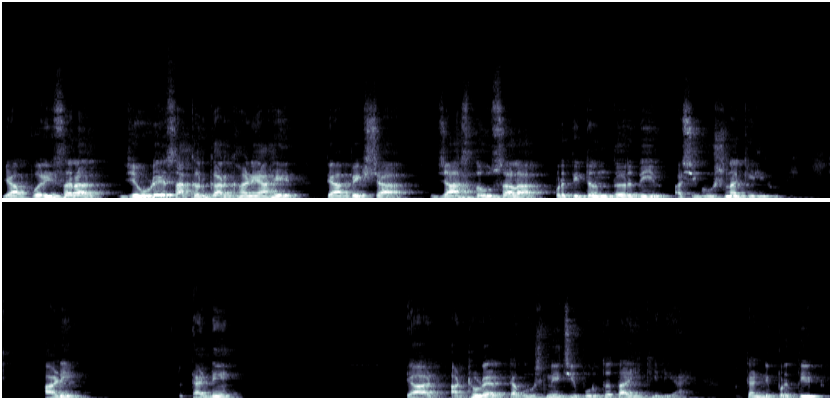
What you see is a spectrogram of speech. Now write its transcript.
या परिसरात जेवढे साखर कारखाने आहेत त्यापेक्षा जास्त उसाला प्रतिटन दर देईल अशी घोषणा केली होती. आणि त्यांनी या आठवड्यात त्या घोषणेची पूर्तताही केली आहे. त्यांनी प्रति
